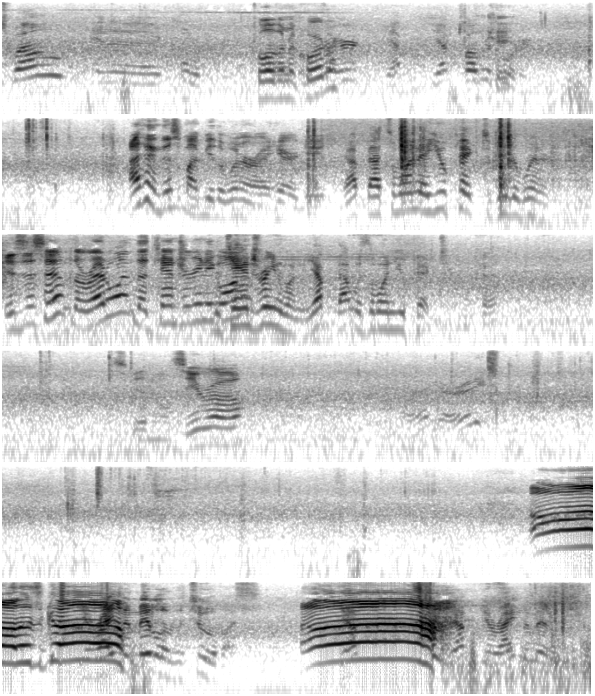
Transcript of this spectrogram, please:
Twelve and a quarter. 12 and a quarter. Third. Yep, yep, twelve Okay. and a quarter. I think this might be the winner right here, dude. Yep, that's the one that you picked to be the winner. Is this him? The red one? The tangerine The iguana? tangerine one. Yep, that was the one you picked. Okay. Let's give him a zero. Oh, let's go! You're right in the middle of the two of us. Ah! Yep, you're right in the middle.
